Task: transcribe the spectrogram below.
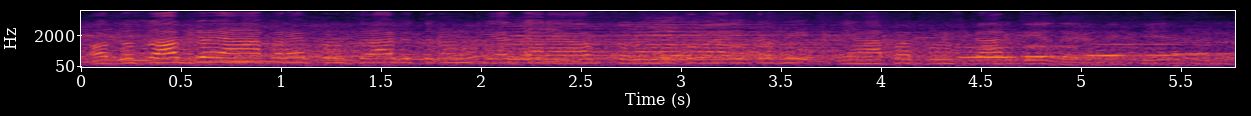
और दोस्तों, अब जो यहाँ पर है पुरस्कार वितरण किया जा रहा है और सलोनी कुमारी को भी यहाँ पर पुरस्कार दिया जाएगा। देखिए।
